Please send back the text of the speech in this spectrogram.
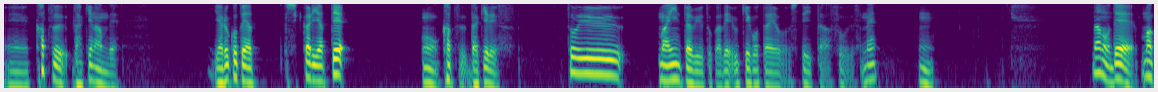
えー、勝つだけなんでやることやってしっかりやってもう勝つだけです。というまあ、インタビューとかで受け答えをしていたそうですね。うん、なので、まあ、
